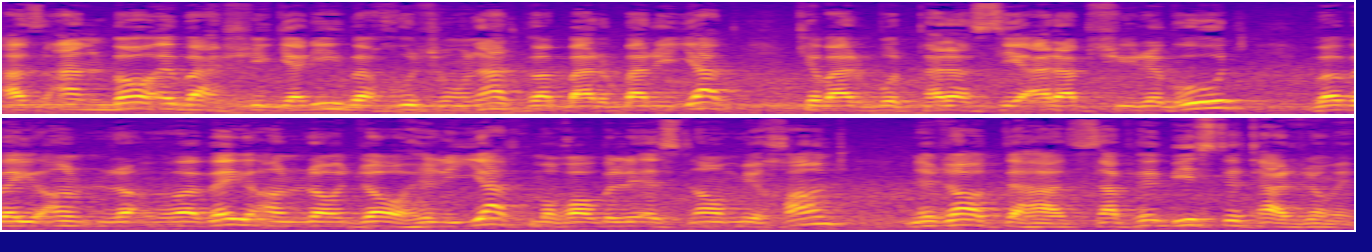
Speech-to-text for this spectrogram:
از انواع وحشیگری و خشونت و بربریت که بر پرستی عرب شیره بود و وی آن را, و وی آن را جاهلیت مقابل اسلام می‌خواند نجات دهد. صفحه 20 ترجمه.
